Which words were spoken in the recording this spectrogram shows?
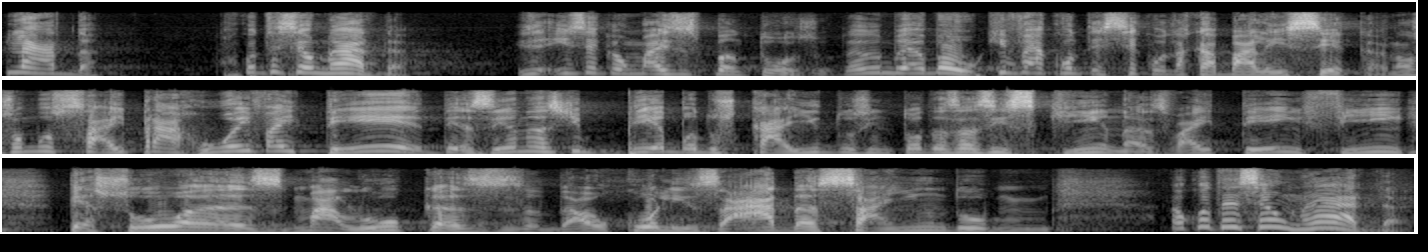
Nada. Aconteceu nada. Isso é que é o mais espantoso. Bom, o que vai acontecer quando acabar a lei seca? Nós vamos sair para a rua e vai ter dezenas de bêbados caídos em todas as esquinas, vai ter, enfim, pessoas malucas, alcoolizadas saindo. Não aconteceu nada.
